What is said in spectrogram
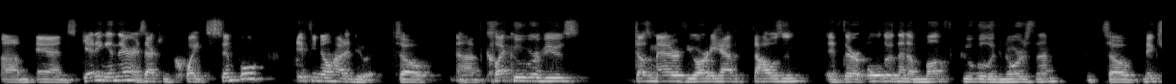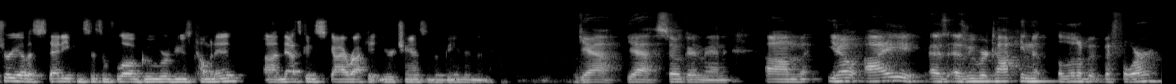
Um, and getting in there is actually quite simple if you know how to do it. So um, collect Google reviews. Doesn't matter if you already have a thousand. If they're older than a month, Google ignores them. So make sure you have a steady, consistent flow of Google reviews coming in. Uh, and that's going to skyrocket your chances of being in there. Yeah, yeah, so good, man. Um, you know, I as as we were talking a little bit before,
